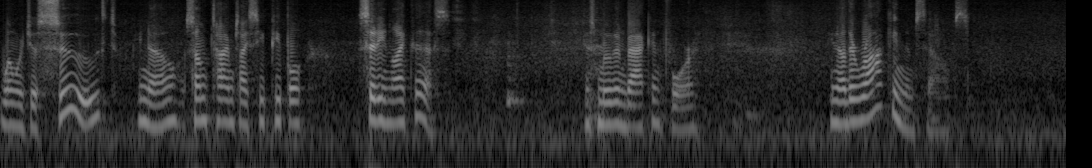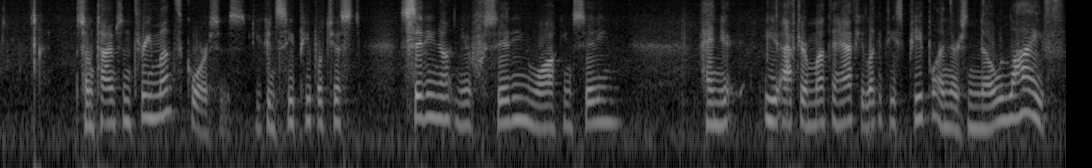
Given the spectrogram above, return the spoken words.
when we're just soothed, you know. Sometimes I see people sitting like this just moving back and forth. You know, they're rocking themselves. Sometimes in three month courses, you can see people just sitting you're sitting, walking, sitting, and you, you, after a month and a half, you look at these people and there's no life.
